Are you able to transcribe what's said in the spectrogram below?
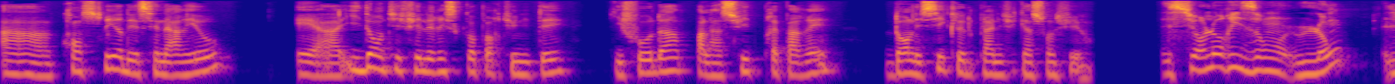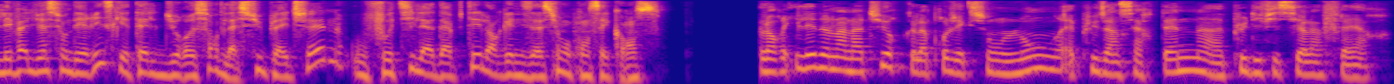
à construire des scénarios et à identifier les risques et opportunités qu'il faudra par la suite préparer dans les cycles de planification suivants. Sur l'horizon long, l'évaluation des risques est-elle du ressort de la supply chain ou faut-il adapter l'organisation aux conséquences? Alors, il est de la nature que la projection longue est plus incertaine, plus difficile à faire.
